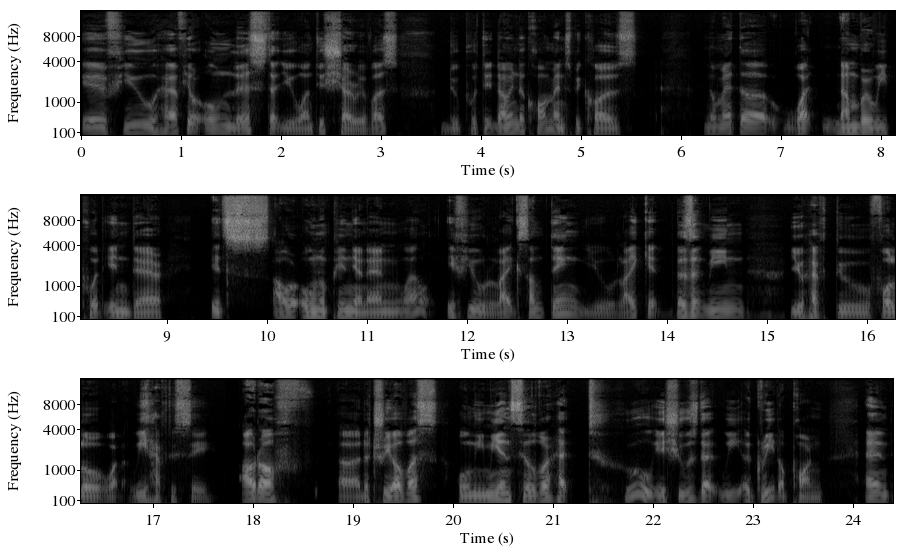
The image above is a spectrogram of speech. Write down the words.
If you have your own list that you want to share with us, do put it down in the comments because no matter what number we put in there, it's our own opinion. And well, if you like something, you like it. Doesn't mean you have to follow what we have to say. Out of uh, the three of us, only me and Silver had two issues that we agreed upon. And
